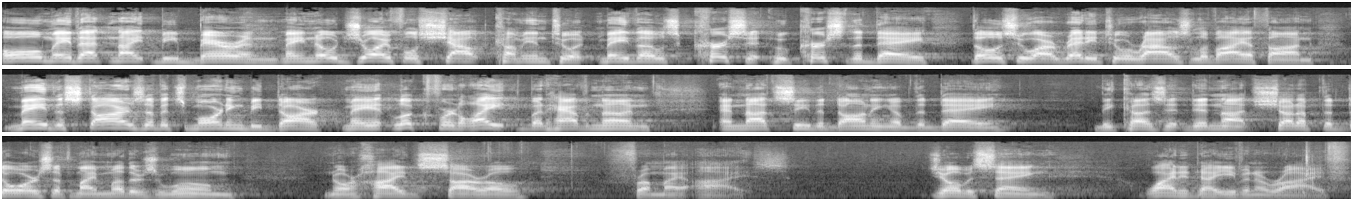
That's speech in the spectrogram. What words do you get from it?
Oh, may that night be barren. May no joyful shout come into it. May those curse it who curse the day, those who are ready to arouse Leviathan. May the stars of its morning be dark. May it look for light but have none, and not see the dawning of the day, because it did not shut up the doors of my mother's womb, nor hide sorrow from my eyes. Job is saying, Why did I even arrive?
